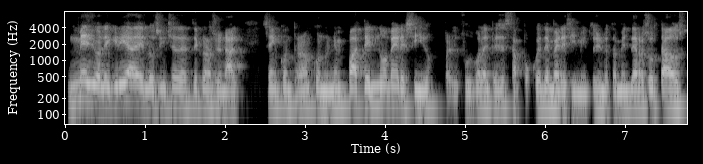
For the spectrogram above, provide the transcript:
medio alegría de los hinchas del Atlético Nacional, se encontraron con un empate no merecido, pero el fútbol a veces tampoco es de merecimiento, sino también de resultados,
